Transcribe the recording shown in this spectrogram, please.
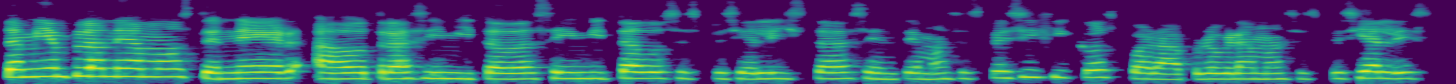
también planeamos tener a otras invitadas e invitados especialistas en temas específicos para programas especiales.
